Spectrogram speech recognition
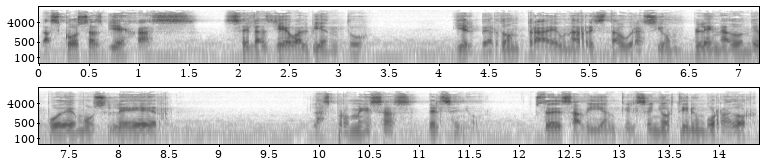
Las cosas viejas se las lleva el viento y el perdón trae una restauración plena donde podemos leer las promesas del Señor. Ustedes sabían que el Señor tiene un borrador.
